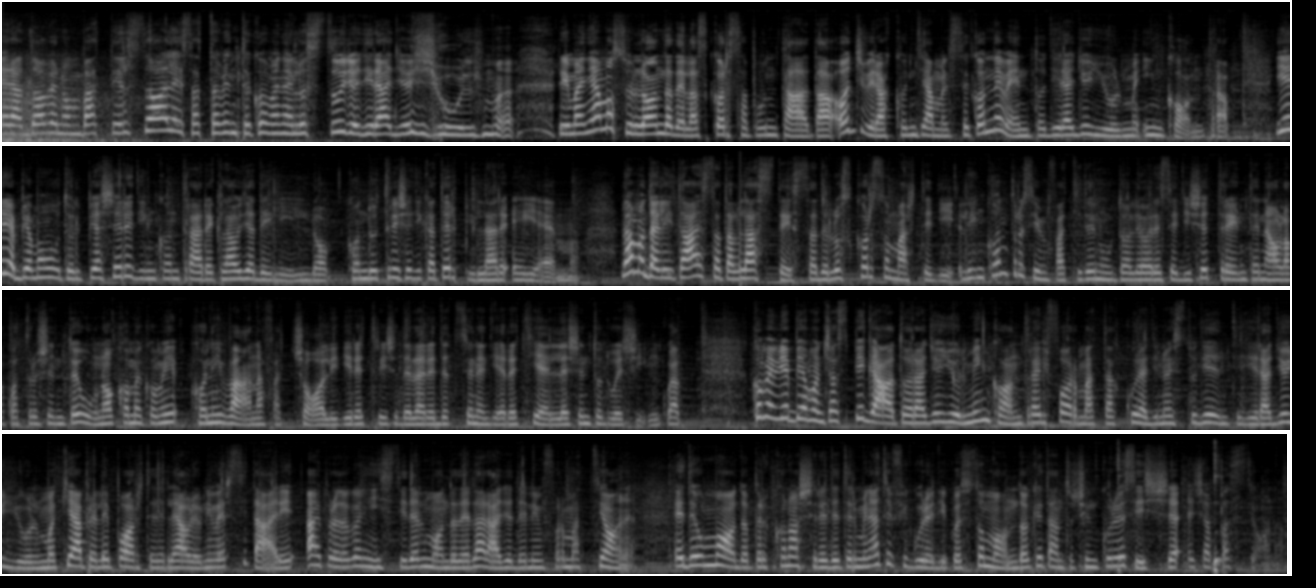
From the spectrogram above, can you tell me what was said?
Questa era Dove non batte il sole, esattamente come nello studio di Radio Yulm. Rimaniamo sull'onda della scorsa puntata. Oggi vi raccontiamo il secondo evento di Radio Yulm Incontra. Ieri abbiamo avuto il piacere di incontrare Claudia De Lillo, conduttrice di Caterpillar AM. La modalità è stata la stessa dello scorso martedì. L'incontro si è infatti tenuto alle ore 16.30 in aula 401 come con Ivana Faccioli, direttrice della redazione di RTL 1025. Come vi abbiamo già spiegato, Radio Yulm Incontra è il format a cura di noi studenti di Radio Yulm che apre le porte delle aule universitarie ai protagonisti del mondo della radio e dell'informazione ed è un modo per conoscere determinate figure di questo mondo che tanto ci incuriosisce e ci appassiona.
